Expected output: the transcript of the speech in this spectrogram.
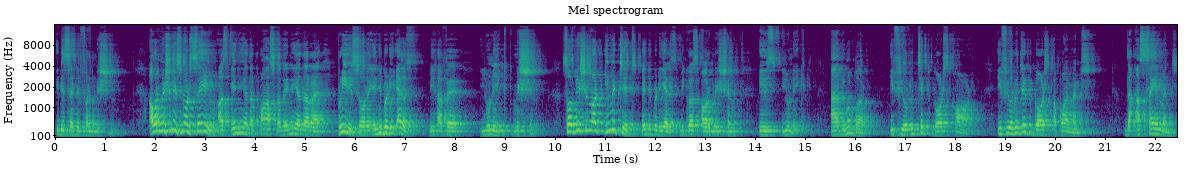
It is a different mission. Our mission is not same as any other pastor, any other uh, priest, or anybody else. We have a unique mission. So we should not imitate anybody else because our mission is unique. And remember, if you reject God's call, if you reject God's appointment, the assignment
